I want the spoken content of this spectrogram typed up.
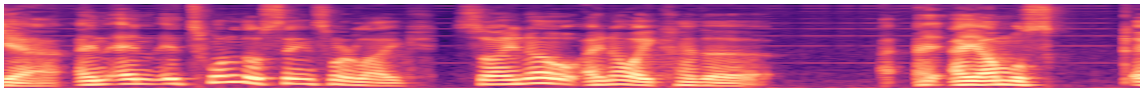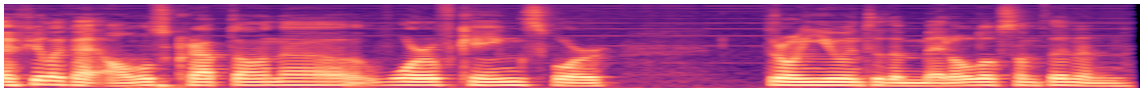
Yeah, and and it's one of those things where like, so I know, I know, I kind of, I, I almost, I feel like I almost crapped on uh, War of Kings for throwing you into the middle of something and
